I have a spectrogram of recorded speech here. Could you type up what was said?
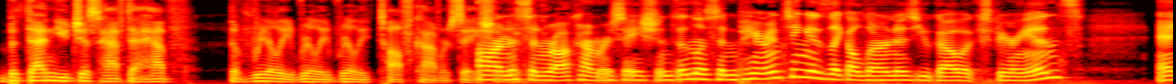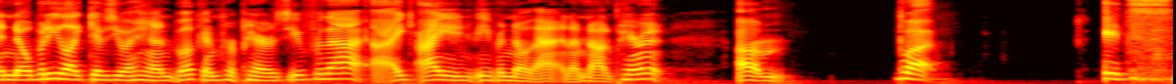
but then you just have to have the really, really, really tough conversation. honest and raw conversations. And listen, parenting is like a learn as you go experience. And nobody like gives you a handbook and prepares you for that. I I even know that and I'm not a parent. Um but it's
